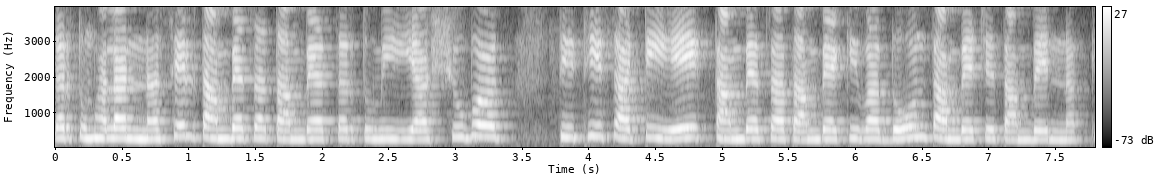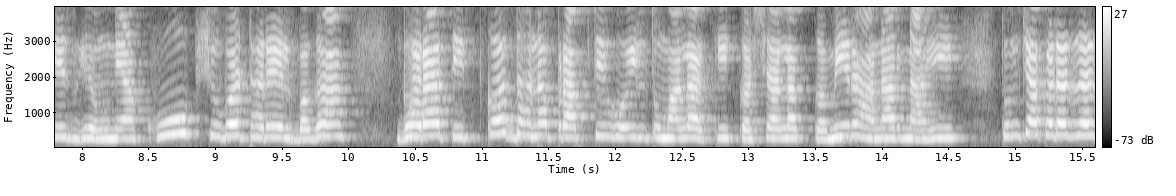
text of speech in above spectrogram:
तर तुम्हाला नसेल तांब्याचा तांब्या तर तुम्ही या शुभ तिथीसाठी एक तांब्याचा तांब्या किंवा दोन तांब्याचे तांबे नक्कीच घेऊन या. खूप शुभ ठरेल. बघा घरात इतकं धनप्राप्ती होईल तुम्हाला की कशाला कमी राहणार नाही. तुमच्याकडे जर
